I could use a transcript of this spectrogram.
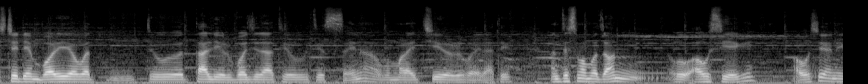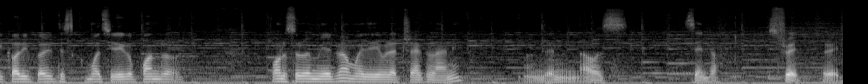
स्टेडियमभरि अब त्यो तालीहरू बजिरहेको थियो त्यस होइन? अब मलाई चिरहरू भइरहेको थियो। अनि त्यसमा म झन् औसिएँ कि? औसिएँ अनि करिब करिब त्यस म छिरेको पन्ध्र पन्ध्र सोह्र मिनटमा मैले एउटा ट्र्याक लाने। अनि then I was sent off straight red.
